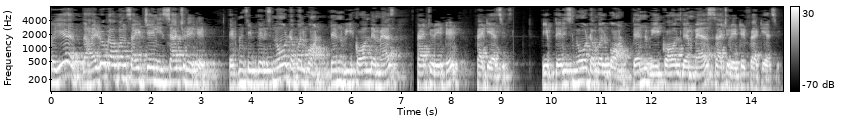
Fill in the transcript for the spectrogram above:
so here the hydrocarbon side chain is saturated. That means if there is no double bond then we call them as saturated fatty acids. If there is no double bond then we call them as saturated fatty acid.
